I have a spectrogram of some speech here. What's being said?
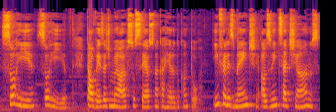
Sorria, Sorria, talvez a de maior sucesso na carreira do cantor. Infelizmente, aos 27 anos,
